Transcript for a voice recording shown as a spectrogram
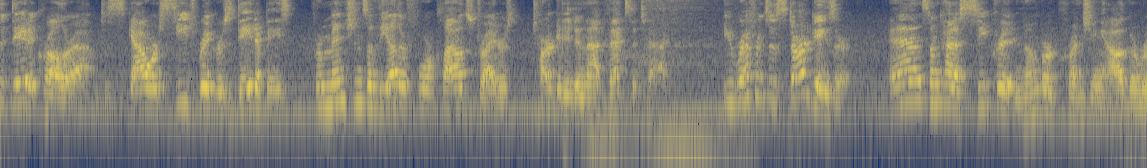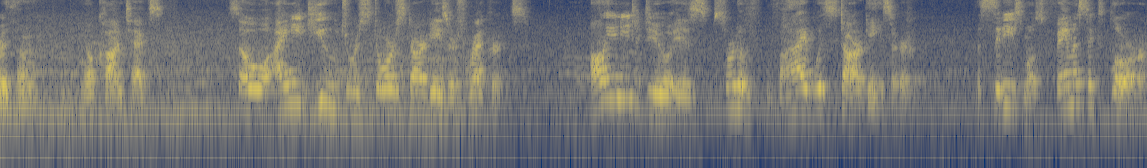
a data crawler app to scour Siegebreaker's database for mentions of the other four Cloud Striders targeted in that Vex attack. He references Stargazer and some kind of secret number crunching algorithm. No context. So I need you to restore Stargazer's records. All you need to do is sort of vibe with Stargazer, the city's most famous explorer.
